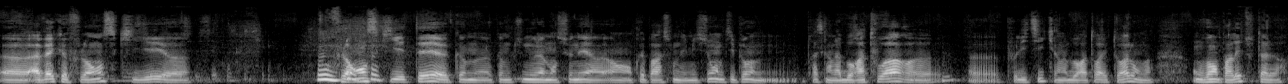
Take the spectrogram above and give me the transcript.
avec Florence qui est euh. Florence qui était, euh, comme, euh, tu nous l'as mentionné euh, en préparation de l'émission, un petit peu presque un laboratoire euh, euh, politique, un laboratoire électoral. On va, en parler tout à l'heure.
